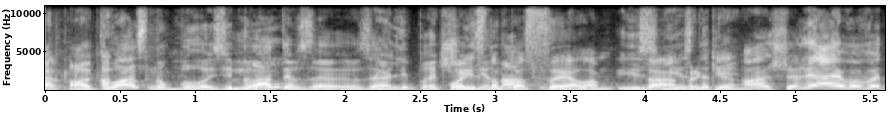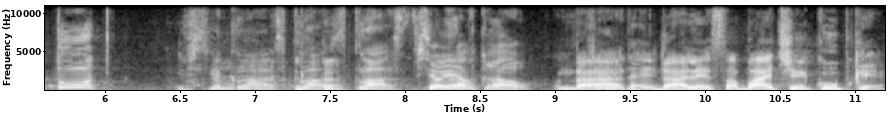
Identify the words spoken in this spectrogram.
А класно було зібрати вза- взагалі прикольні Чисто по назви. селам. І Да, з'їздити. прикинь. а, Ширяєво, ви тут? Та клас, клас, клас. Все, я вкрав. цю Да, ідею. далі, собачі кубки.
